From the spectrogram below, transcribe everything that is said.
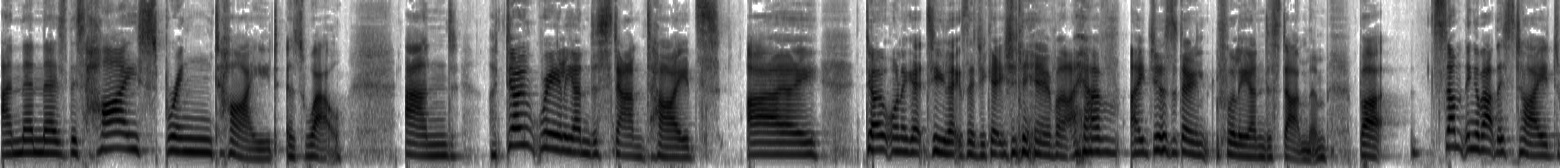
And then there's this high spring tide as well. And I don't really understand tides. I don't want to get too Lexx education here, but I have I just don't fully understand them. But something about this tide,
